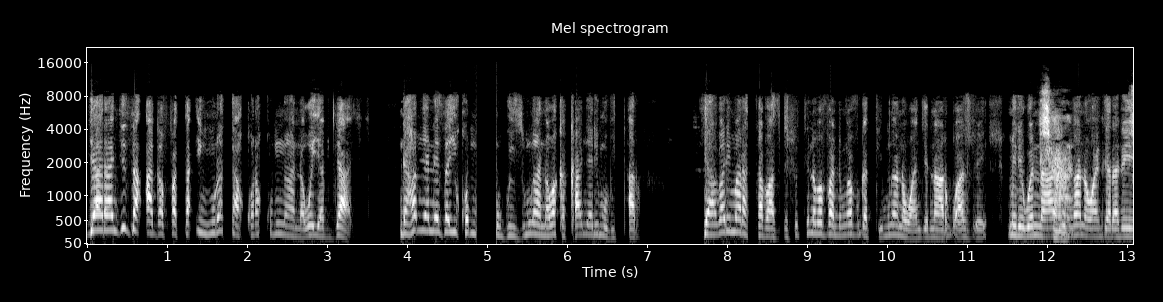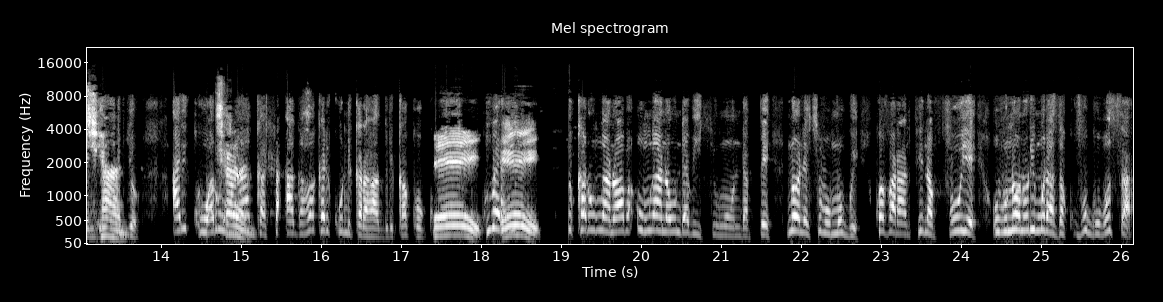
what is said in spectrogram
Yarangiza agafata inkuru atakora ku mwana we yabyaye. Ndahamya neza yuko mugwiza umwana w'aka kanya ari mu bitaro. Yaba arimo aratabaza inshuti n'abavandimwe avuga ati umwana wanjye narwaje merewe nabi umwana wanjye ararembye sibyo ariko uwari umwakasha agaho kari kundi karahandurika koko. Kubera yuko ari umwana waba umwana wundi abishya inkunda pe. None se ubu mugwi ko valentine apfuye ubu none urimo uraza kuvuga ubusa.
